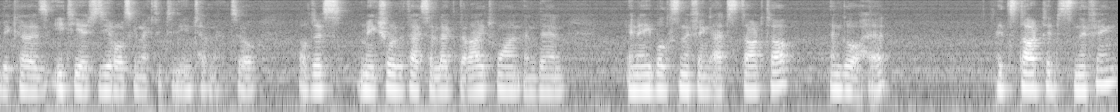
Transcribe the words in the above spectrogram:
because ETH0 is connected to the internet. So I'll just make sure that I select the right one and then enable sniffing at startup and go ahead. It started sniffing.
